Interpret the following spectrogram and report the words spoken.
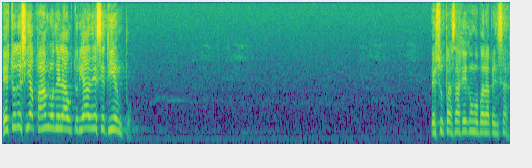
Esto decía Pablo de la autoridad de ese tiempo. Es un pasaje como para pensar,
